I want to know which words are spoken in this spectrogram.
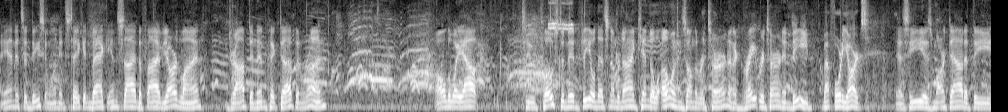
And it's a decent one. It's taken back inside the five yard line, dropped and then picked up and run all the way out to close to midfield. That's number nine, Kendall Owens on the return, and a great return indeed about 40 yards. as he is marked out at the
